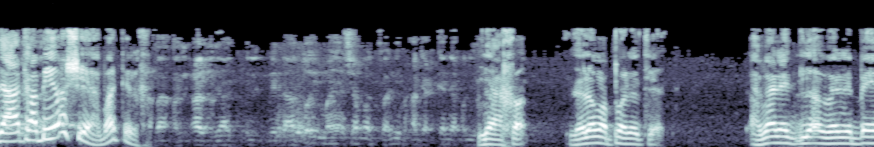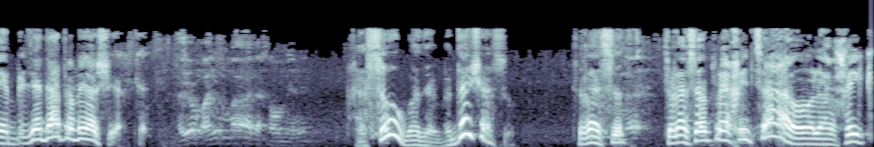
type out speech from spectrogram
דעת רבי יושע, אמרתי לך. לדעתו אם היה שם גפנים, אחר כך כן יכול. נכון, זה לא מפולת יד. אבל לא, זה דעת רבי יושע, כן. היום מה ההלכה אומרת? אסור? ודאי שאסור. צריך לעשות, מחיצה, או להרחיק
